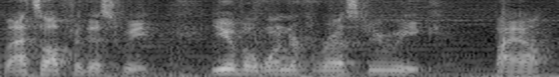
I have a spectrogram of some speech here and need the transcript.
Well, that's all for this week. You have a wonderful rest of your week. Bye all.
